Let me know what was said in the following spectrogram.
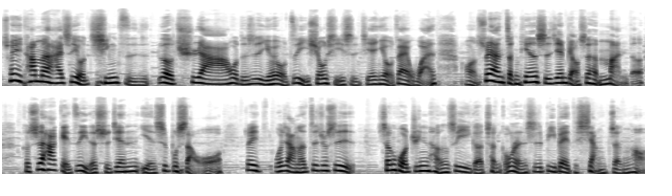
所以他们还是有亲子乐趣啊，或者是也有自己休息时间，也有在玩哦。虽然整天时间表是很满的，可是他给自己的时间也是不少哦。所以我讲呢，这就是。生活均衡是一个成功人士必备的象征哈，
